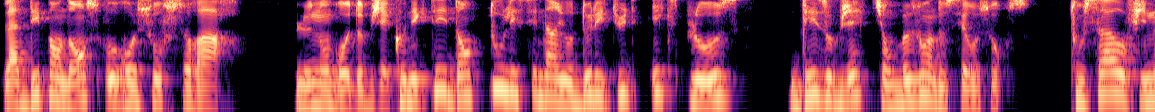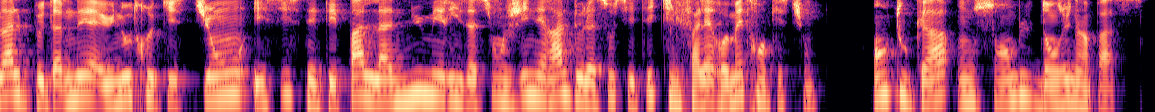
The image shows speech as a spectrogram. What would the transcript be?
la dépendance aux ressources rares. Le nombre d'objets connectés dans tous les scénarios de l'étude explose, des objets qui ont besoin de ces ressources. Tout ça, au final, peut amener à une autre question, et si ce n'était pas la numérisation générale de la société qu'il fallait remettre en question. En tout cas, on semble dans une impasse.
